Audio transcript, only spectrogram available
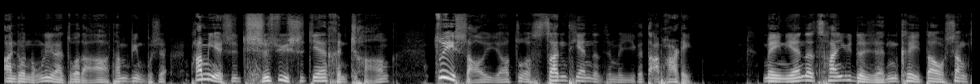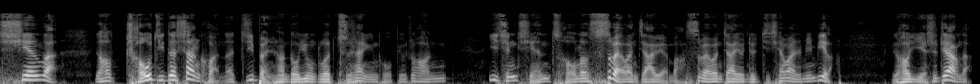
按照农历来做的啊，他们并不是，他们也是持续时间很长，最少也要做三天的这么一个大 party。每年的参与的人可以到上千万，然后筹集的善款呢，基本上都用作慈善用途。比如说，好像疫情前筹了四百万加元吧，四百万加元就几千万人民币了。然后也是这样的，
